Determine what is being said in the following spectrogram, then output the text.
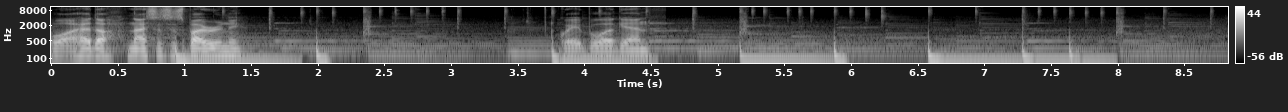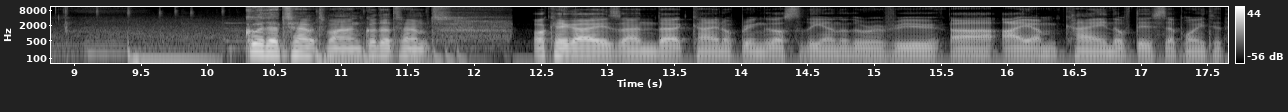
What a header. Nice assist by Rooney. Great ball again. Good attempt, man. Good attempt. Okay guys, and that kind of brings us to the end of the review. Uh, I am kind of disappointed.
